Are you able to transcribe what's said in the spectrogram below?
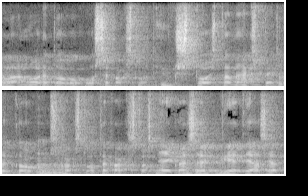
LA Nuori toukokuussa 2011, Max Payne tuli toukokuussa mm-hmm. 2012, niin eiköhän se GTA sieltä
